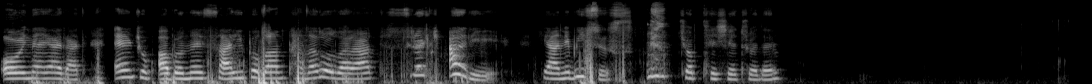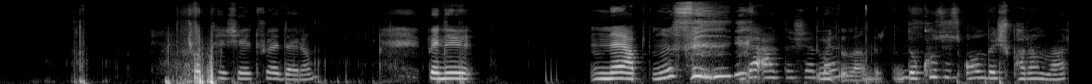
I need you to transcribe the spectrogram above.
oynayarak en çok abone sahip olan kanal olarak süreç Ari. Yani biziz. çok teşekkür ederim. Çok teşekkür ederim. Beni ne yaptınız? Ve arkadaşlar ben Duygulandırdınız. 915 param var.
